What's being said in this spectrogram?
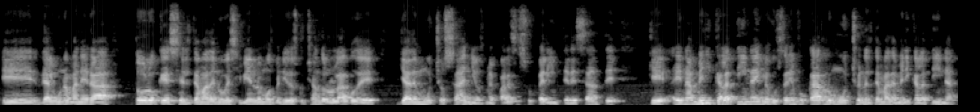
Eh, de alguna manera todo lo que es el tema de nubes, si bien lo hemos venido escuchando a lo largo de ya de muchos años, me parece súper interesante que en América Latina, y me gustaría enfocarlo mucho en el tema de América Latina,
